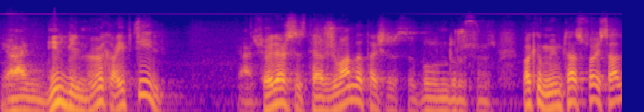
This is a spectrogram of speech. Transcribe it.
Yani dil bilmemek ayıp değil. Yani söylersiniz, tercüman da taşırırsınız, bulundurursunuz. Bakın Mümtaz Soysal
